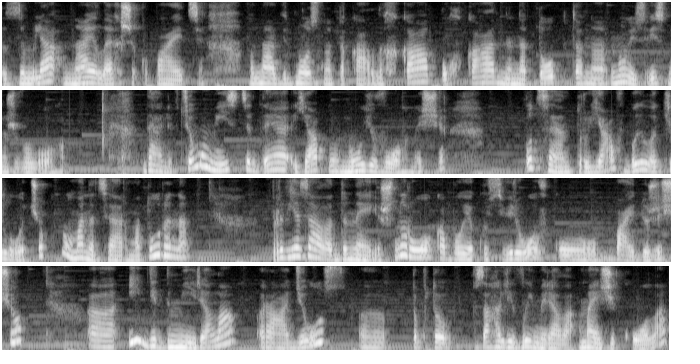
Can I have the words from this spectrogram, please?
земля найлегше копається. Вона відносно така легка, пухка, ненатоптана, ну і, звісно ж, волога. Далі, в цьому місці, де я планую вогнище, по центру я вбила кілочок, ну, у мене це арматурина, прив'язала до неї шнурок або якусь вірьовку, байдуже що, е, і відміряла радіус, е, тобто взагалі виміряла межі кола.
